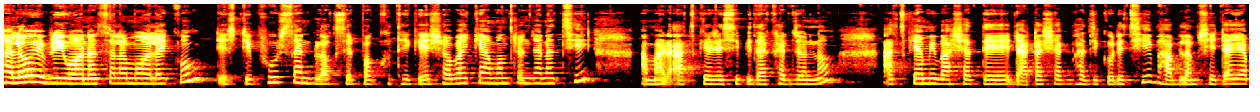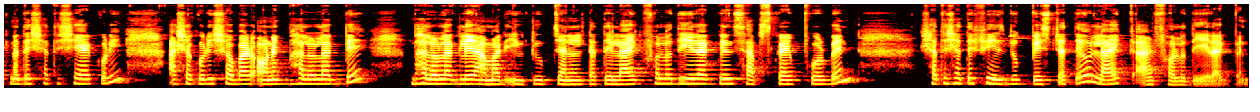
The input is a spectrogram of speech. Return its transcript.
হ্যালো এভরিওয়ান আসসালামু আলাইকুম টেস্টি ফুডস অ্যান্ড ব্লগসের পক্ষ থেকে সবাইকে আমন্ত্রণ জানাচ্ছি আমার আজকের রেসিপি দেখার জন্য। আজকে আমি বাসাতে ডাটা শাক ভাজি করেছি। ভাবলাম সেটাই আপনাদের সাথে শেয়ার করি। আশা করি সবার অনেক ভালো লাগবে। ভালো লাগলে আমার ইউটিউব চ্যানেলটাতে লাইক ফলো দিয়ে রাখবেন সাবস্ক্রাইব করবেন। সাথে সাথে ফেসবুক পেজটাতেও লাইক আর ফলো দিয়ে রাখবেন।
